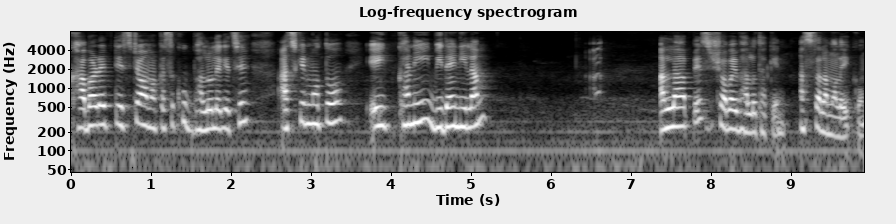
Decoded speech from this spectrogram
খাবারের টেস্টটাও আমার কাছে খুব ভালো লেগেছে। আজকের মতো এইখানেই বিদায় নিলাম। আল্লাহ হাফেজ, সবাই ভালো থাকেন। আসসালামু আলাইকুম।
